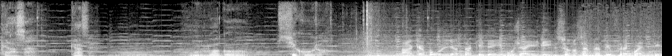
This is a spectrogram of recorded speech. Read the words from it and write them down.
casa? Casa. Un luogo sicuro. A Kabul gli attacchi dei Mujahideen sono sempre più frequenti.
